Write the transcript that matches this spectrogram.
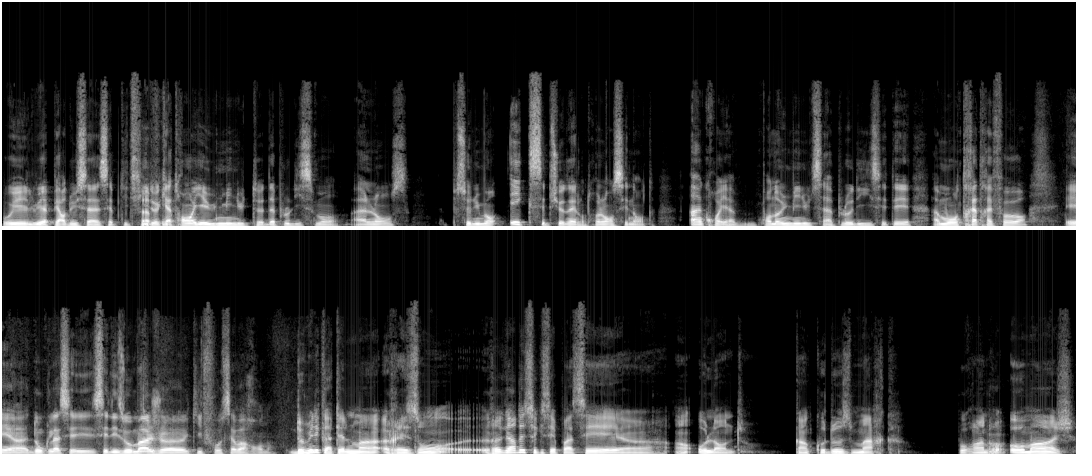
Oui, lui a perdu sa, petite fille de 4 ans, il y a une minute d'applaudissement à Lens, absolument exceptionnel entre Lens et Nantes incroyable. Pendant une minute, ça applaudit. C'était un moment très très fort. Et euh, donc là, c'est des hommages euh, qu'il faut savoir rendre. Dominique a tellement raison. Regardez ce qui s'est passé euh, en Hollande. Quand Kudus marque pour rendre mm. hommage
